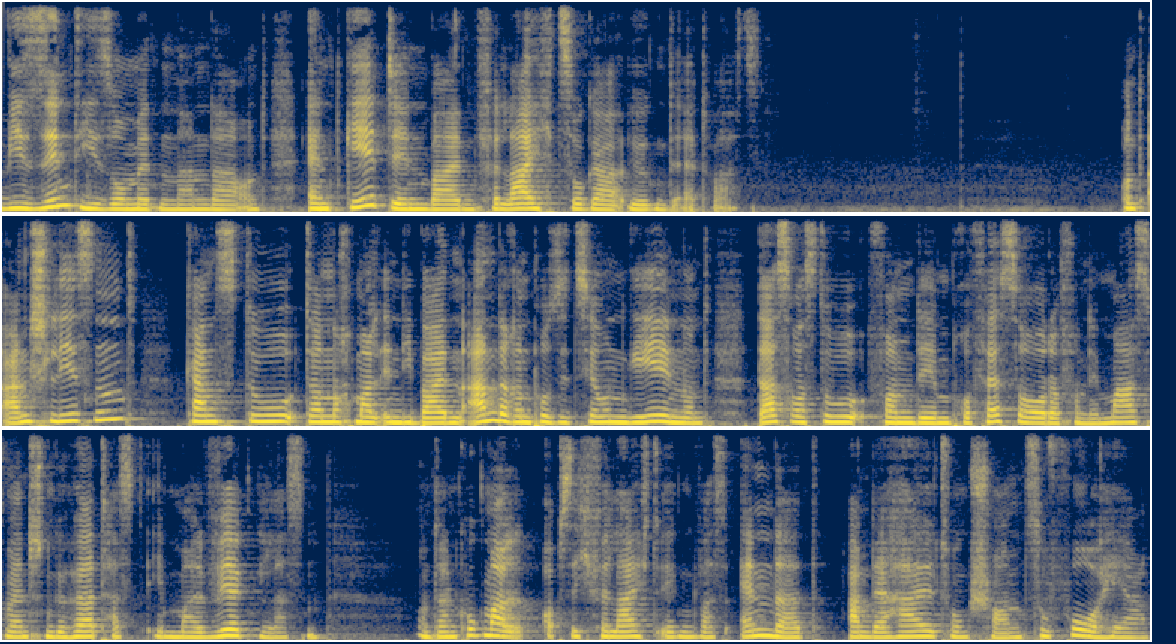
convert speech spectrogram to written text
wie sind die so miteinander? Und entgeht den beiden vielleicht sogar irgendetwas? Und anschließend kannst du dann nochmal in die beiden anderen Positionen gehen und das, was du von dem Professor oder von dem Marsmenschen gehört hast, eben mal wirken lassen. Und dann guck mal, ob sich vielleicht irgendwas ändert an der Haltung schon zu vorher.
